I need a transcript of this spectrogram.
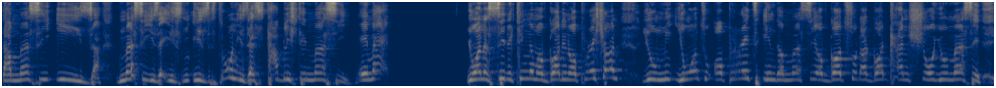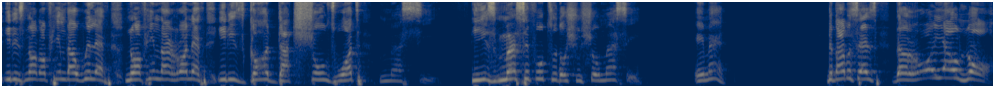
That mercy is mercy is, is his throne is established in mercy. Amen. You want to see the kingdom of God in operation? You, you want to operate in the mercy of God so that God can show you mercy. It is not of him that willeth, nor of him that runneth. It is God that shows what? Mercy. He is merciful to those who show mercy. Amen. The Bible says the royal law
